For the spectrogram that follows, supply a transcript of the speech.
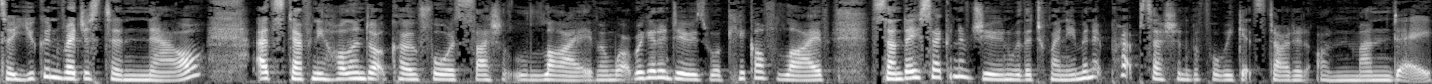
So you can register now at stephanieholland.co forward slash live. And what we're going to do is we'll kick off live Sunday, 2nd of June with a 20 minute prep session before we get started on Monday.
